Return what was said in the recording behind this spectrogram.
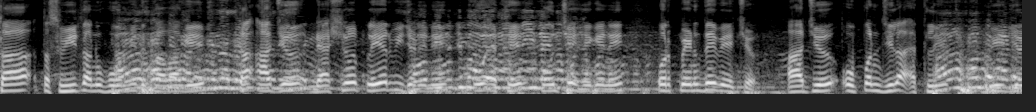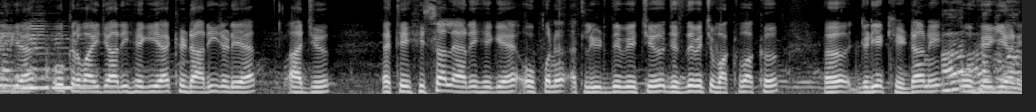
ਤਾਂ ਤਸਵੀਰ ਤੁਹਾਨੂੰ ਹੋਰ ਵੀ ਦਿਖਾਵਾਂਗੇ। ਤਾਂ ਅੱਜ ਨੈਸ਼ਨਲ ਪਲੇਅਰ ਵੀ ਜਿਹੜੇ ਨੇ ਉਹ ਇੱਥੇ ਪਹੁੰਚੇ ਹੈਗੇ ਨੇ। ਔਰ ਪਿੰਡ ਦੇ ਵਿੱਚ ਅੱਜ ਓਪਨ ਜ਼ਿਲ੍ਹਾ ਐਥਲੀਟ ਮੀਟ ਜਿਹੜੀ ਹੈ ਉਹ ਕਰਵਾਈ ਜਾ ਰਹੀ ਹੈਗੀ ਹੈ। ਖਿਡਾਰੀ ਜਿਹੜੇ ਆ ਅੱਜ ਇੱਥੇ ਹਿੱਸਾ ਲੈ ਰਹੇ ਹੈਗੇ ਆ ਓਪਨ ਐਥਲੀਟ ਦੇ ਵਿੱਚ ਜਿਸ ਦੇ ਵਿੱਚ ਵੱਖ-ਵੱਖ ਜਿਹੜੀਆਂ ਖੇਡਾਂ ਨੇ, ਉਹ ਹੈਗੀਆਂ ਨੇ।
